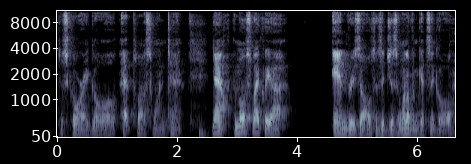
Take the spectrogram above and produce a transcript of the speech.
to score a goal at plus 110. Now, the most likely uh, end result is that just one of them gets a goal.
